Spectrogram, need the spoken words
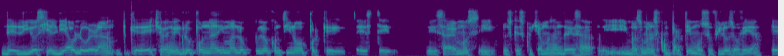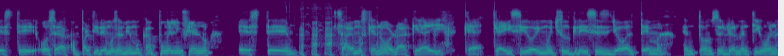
de, Dios y el diablo, ¿verdad? Que de hecho en el grupo nadie más lo, lo continuó porque este y sabemos y los que escuchamos a Andrés y más o menos compartimos su filosofía, este, o sea, compartiremos el mismo campo en el infierno, este, sabemos que no, ¿verdad? Que ahí, que, que ahí sí doy muchos grises yo al tema. Entonces, realmente, bueno,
